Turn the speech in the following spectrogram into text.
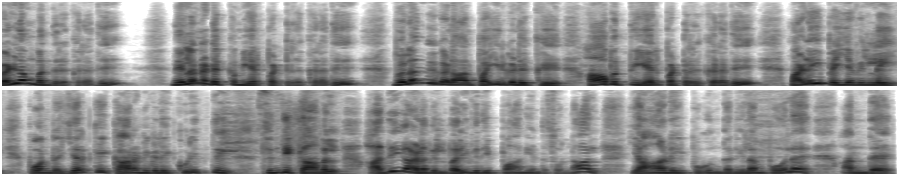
வெள்ளம் வந்திருக்கிறது. நிலநடுக்கம் ஏற்பட்டிருக்கிறது. விலங்குகளால் பயிர்களுக்கு ஆபத்து ஏற்பட்டிருக்கிறது. மழை பெய்யவில்லை போன்ற இயற்கை காரணிகளை குறித்து சிந்திக்காமல் அதிக அளவில் வரி விதிப்பான் என்று சொன்னால் யானை புகுந்த நிலம் போல அந்த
